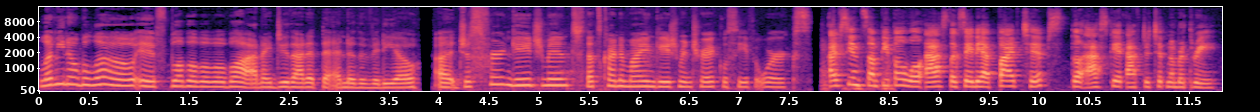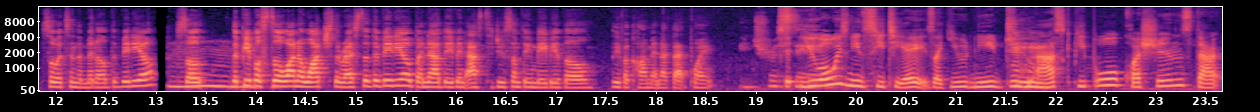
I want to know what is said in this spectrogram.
let me know below if blah blah blah blah blah, and I do that at the end of the video, uh, just for engagement. That's kind of my engagement trick. We'll see if it works. I've seen some people will ask, like, say they have five tips, they'll ask it after tip number three, so it's in the middle of the video. Mm. So the people still want to watch the rest of the video, but now they've been asked to do something, maybe they'll leave a comment at that point. Interesting. You always need CTAs. Like you need to mm-hmm. ask people questions that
